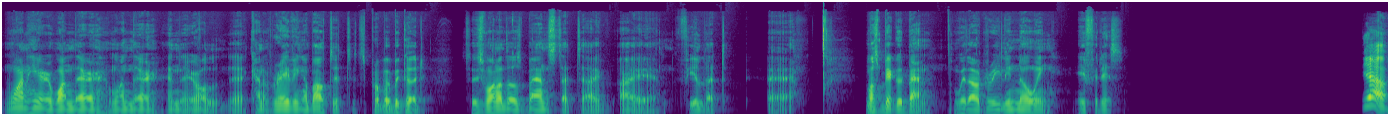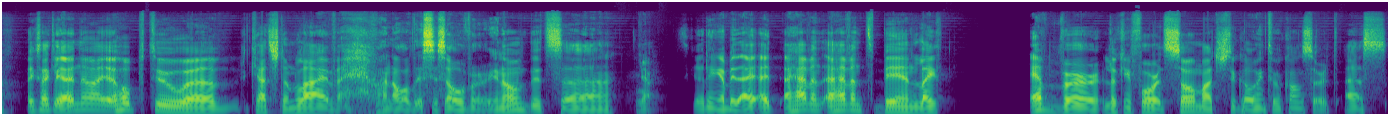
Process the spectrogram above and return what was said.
one here, one there, one there, and they're all uh, kind of raving about it, it's probably good. So it's one of those bands that I, I uh, feel that uh, must be a good band without really knowing if it is. Yeah, exactly. I know. I hope to uh, catch them live when all this is over. You know, it's uh, Yeah. it's getting a bit. I, I I haven't I haven't been like ever looking forward so much to going to a concert as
